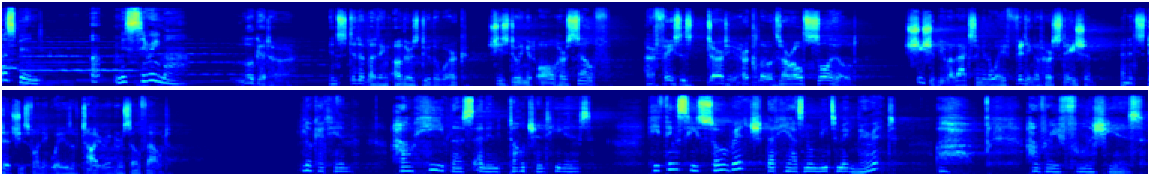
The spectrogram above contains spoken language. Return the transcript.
Husband, uh, Miss Sirima. Look at her. Instead of letting others do the work, she's doing it all herself. Her face is dirty, her clothes are all soiled. She should be relaxing in a way fitting of her station, and instead she's finding ways of tiring herself out. Look at him. How heedless and indulgent he is. He thinks he's so rich that he has no need to make merit? Ah. How very foolish he is.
